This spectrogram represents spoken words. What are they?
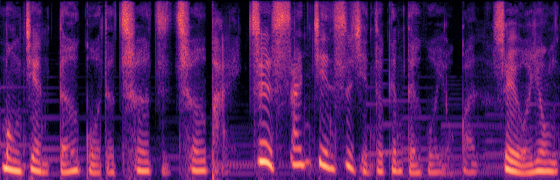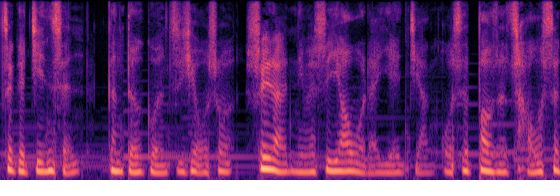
梦见德国的车子车牌，这三件事情都跟德国有关，所以我用这个精神。跟德国人致谢，我说，虽然你们是邀我来演讲，我是抱着朝圣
